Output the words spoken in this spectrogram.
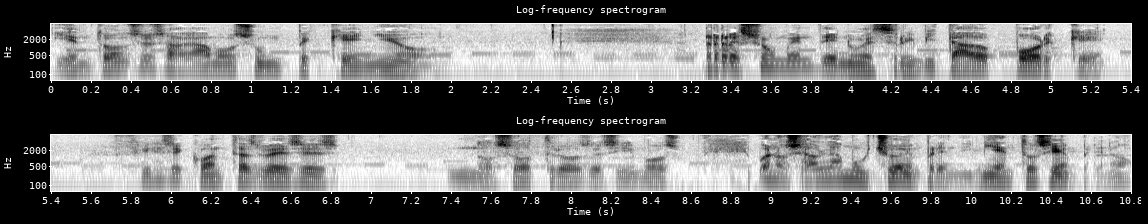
y entonces hagamos un pequeño resumen de nuestro invitado porque fíjese cuántas veces nosotros decimos, bueno, se habla mucho de emprendimiento siempre, ¿no?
